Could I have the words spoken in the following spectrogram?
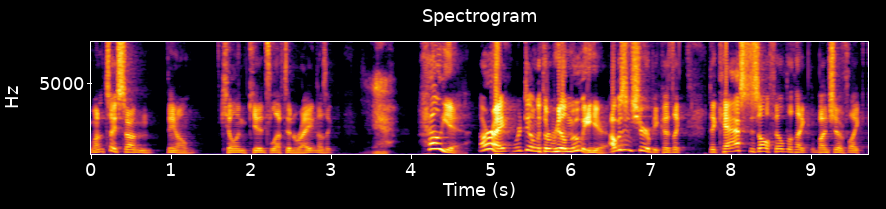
once I saw him, you know, killing kids left and right, and I was like, Yeah. hell yeah, all right, we're dealing with a real movie here. I wasn't sure because like the cast is all filled with like a bunch of like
